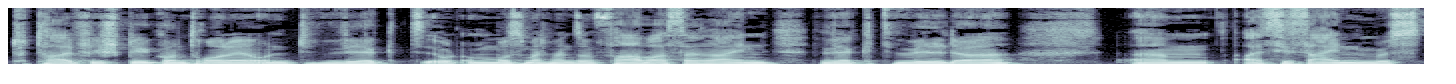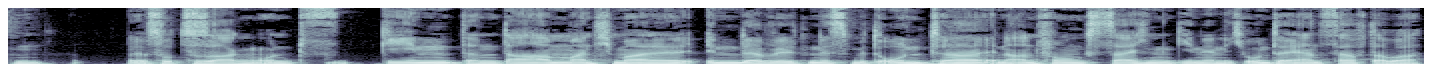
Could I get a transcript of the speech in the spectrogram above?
total viel Spielkontrolle und wirkt und muss manchmal in so ein Fahrwasser rein, wirkt wilder, ähm, als sie sein müssten äh, sozusagen und gehen dann da manchmal in der Wildnis mit unter, in Anführungszeichen, gehen ja nicht unter ernsthaft, aber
